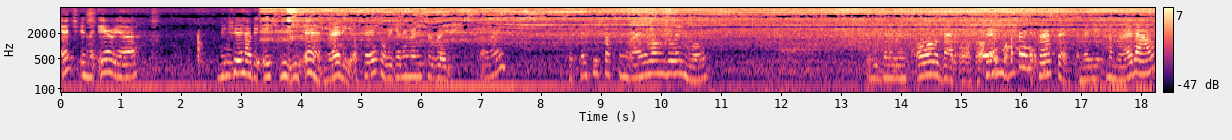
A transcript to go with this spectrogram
etch in the area, make sure you have your HVE ready, okay? So we're getting ready to rinse, all right? So place your suction right along the lingual. So he's gonna rinse all of that off, okay? Oh, Perfect. And then you come right out,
